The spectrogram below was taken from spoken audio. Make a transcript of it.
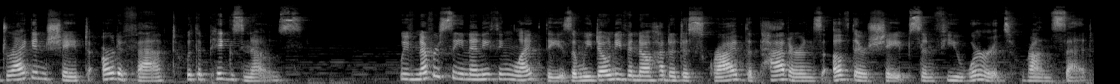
dragon shaped artifact with a pig's nose. We've never seen anything like these, and we don't even know how to describe the patterns of their shapes in few words, Ran said.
